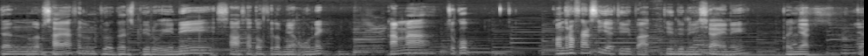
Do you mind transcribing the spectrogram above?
Dan menurut saya film dua garis biru ini salah satu film yang unik Karena cukup kontroversi ya di, di Indonesia ini. Banyak sebelumnya?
